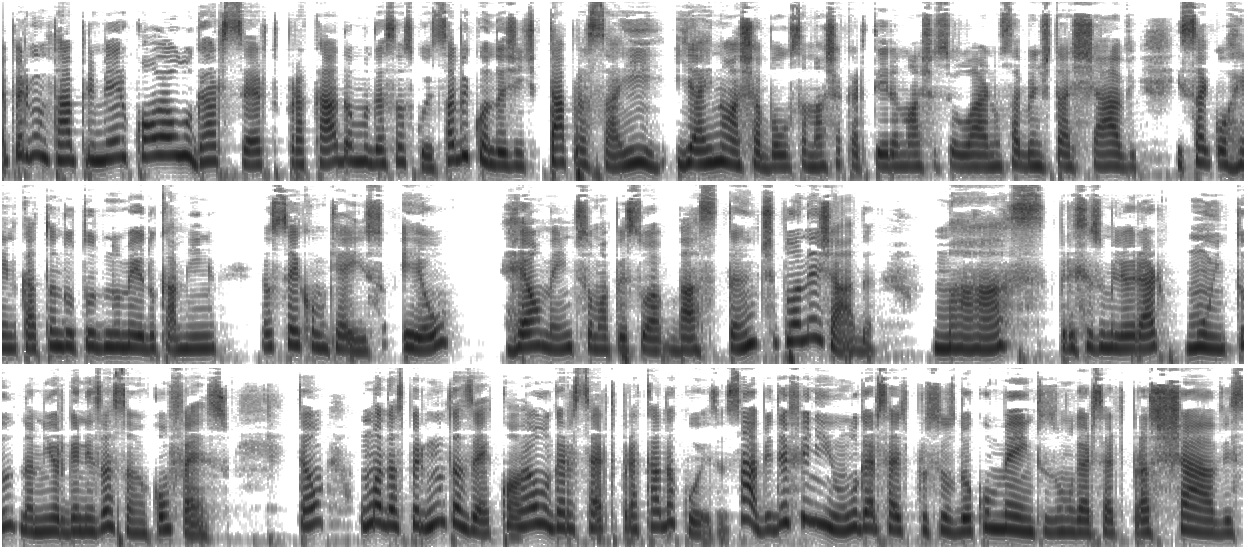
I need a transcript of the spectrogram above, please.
É perguntar primeiro qual é o lugar certo para cada uma dessas coisas. Sabe quando a gente tá para sair e aí não acha a bolsa, não acha carteira, não acha o celular, não sabe onde está a chave e sai correndo, catando tudo no meio do caminho? Eu sei como que é isso. Eu realmente sou uma pessoa bastante planejada, mas preciso melhorar muito na minha organização, eu confesso. Então, uma das perguntas é qual é o lugar certo para cada coisa? Sabe, definir um lugar certo para os seus documentos, um lugar certo para as chaves,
